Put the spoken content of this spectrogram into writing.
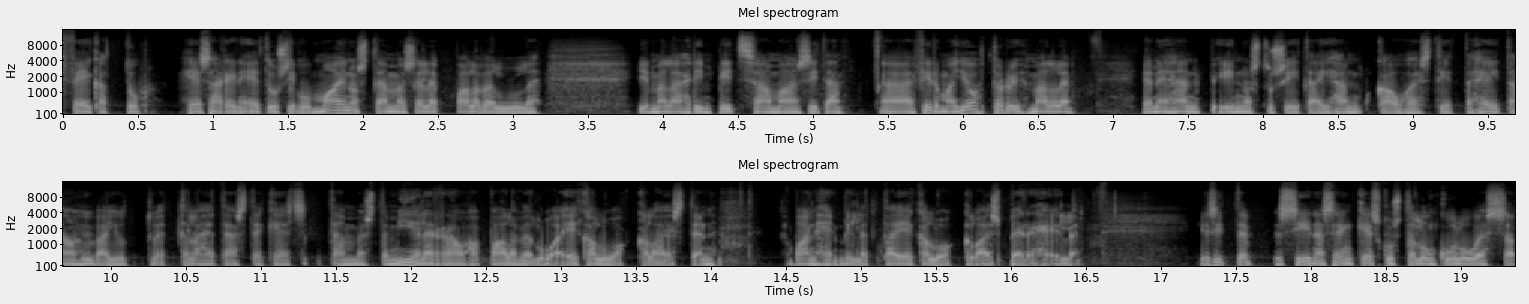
feikattu Hesarin etusivun mainos tämmöiselle palvelulle. Ja mä lähdin pizzaamaan sitä firman johtoryhmälle. Ja nehän innostui siitä ihan kauheasti, että heitä on hyvä juttu, että lähdetään tekemään tämmöistä mielenrauhapalvelua ekaluokkalaisten vanhemmille tai ekaluokkalaisperheille. Ja sitten siinä sen keskustelun kuluessa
